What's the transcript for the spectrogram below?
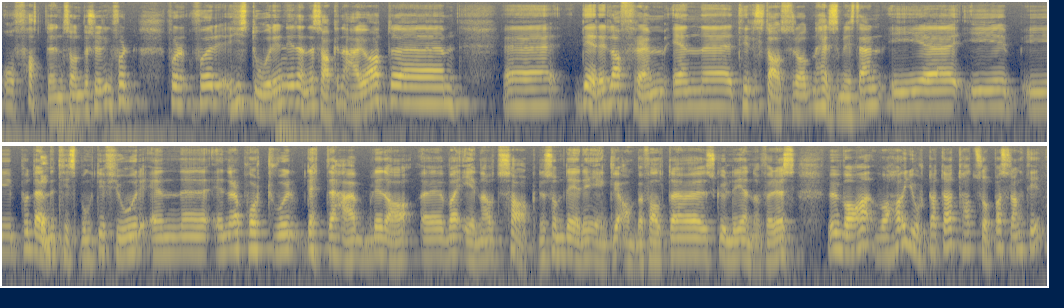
å fatte en sånn beslutning? For, for, for, historien i denne saken er jo at uh, Eh, dere la frem en, eh, til statsråden, helseministeren, i, eh, i, i, på denne tidspunktet i fjor en, en, rapport hvor dette her da, var en av sakene som dere egentlig anbefalte skulle gjennomføres. Men hva, hva har gjort at det har tatt såpass lang tid?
